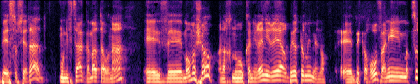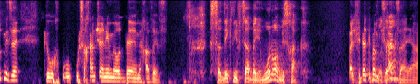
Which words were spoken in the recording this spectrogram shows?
בסוסיידד הוא נפצע גמר את העונה אה, ומומו שואו, אנחנו כנראה נראה הרבה יותר ממנו אה, בקרוב, ואני מבסוט מזה, כי הוא, הוא, הוא שחקן שאני מאוד אה, מחבב. סדיק נפצע באימון או במשחק? לפי דעתי במשחק זה היה.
